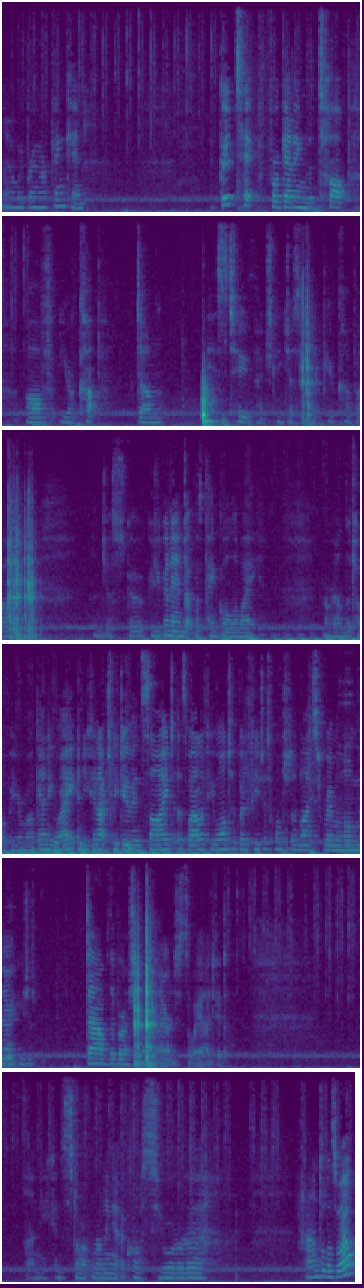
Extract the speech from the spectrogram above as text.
now we bring our pink in. A good tip for getting the top of your cup done is to actually just flip your cup up and just go because you're going to end up with pink all the way around the top of your mug anyway. And you can actually do inside as well if you wanted but if you just wanted a nice rim along there you just dab the brush in there just the way I did and you can start running it across your uh, handle as well.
